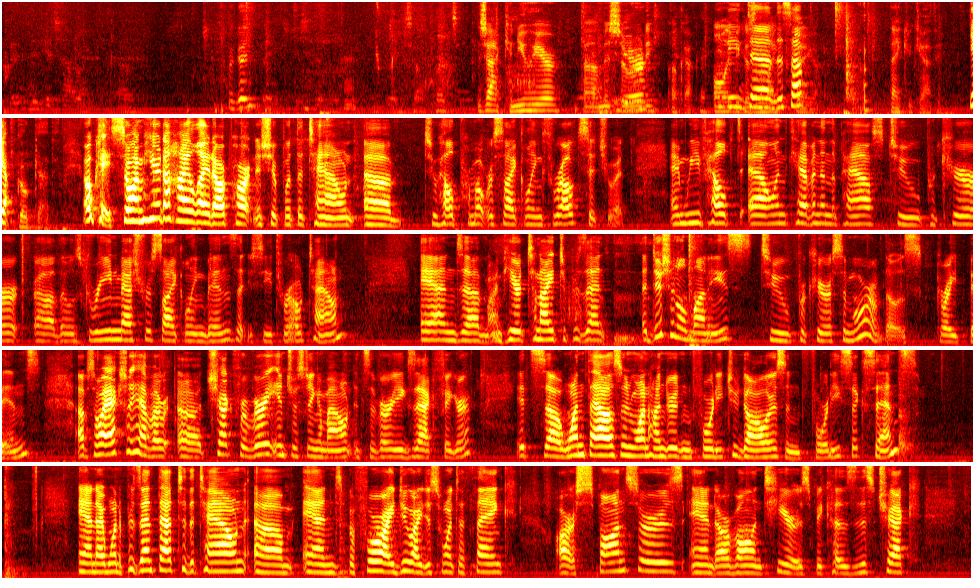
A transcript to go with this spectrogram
We're good? So let's- Zach, can you hear uh, Ms. Hear? Cerruti? Okay. Only need, because the uh, mic- this there up? you go. Thank you, Kathy. Yep. Go Kathy. Okay, so I'm here to highlight our partnership with the town uh, to help promote recycling throughout Scituate. And we've helped Al and Kevin in the past to procure uh, those green mesh recycling bins that you see throughout town. And um, I'm here tonight to present additional monies to procure some more of those great bins. Uh, So I actually have a a check for a very interesting amount. It's a very exact figure. It's uh, $1,142.46. And I want to present that to the town. um, And before I do, I just want to thank our sponsors and our volunteers, because this check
